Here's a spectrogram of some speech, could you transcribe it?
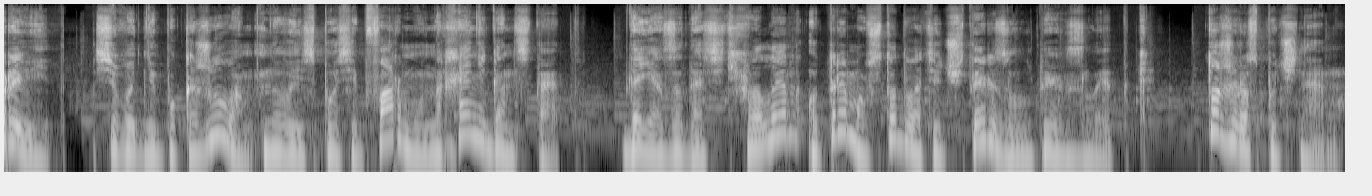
Привіт! Сьогодні покажу вам новий спосіб фарму на Хеніганстед, де я за 10 хвилин отримав 124 золотих злитки. Тож розпочнемо.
